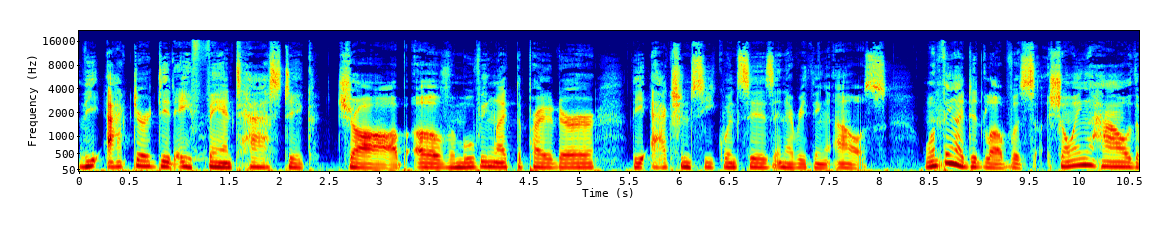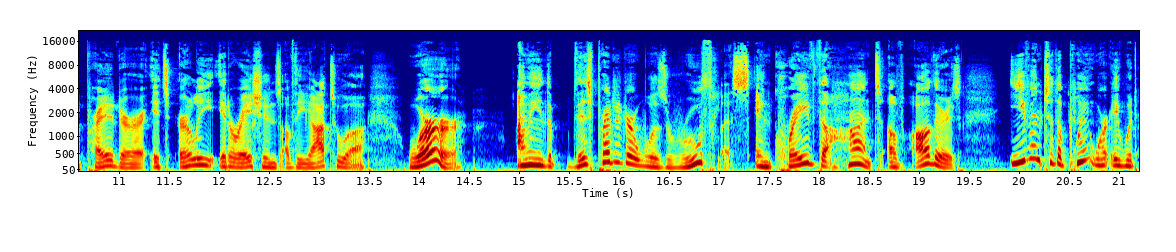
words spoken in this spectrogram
the actor did a fantastic job of moving like the predator, the action sequences, and everything else. one thing I did love was showing how the Predator, its early iterations of the Yautja, were. I mean, the, this Predator was ruthless and craved the hunt of others, even to the point where it would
